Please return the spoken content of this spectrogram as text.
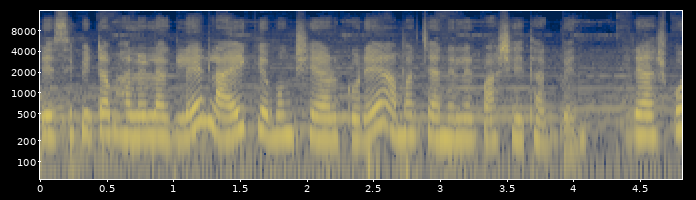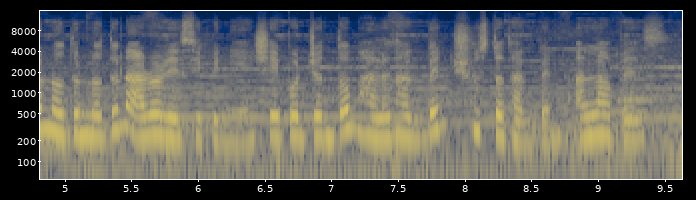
রেসিপিটা ভালো লাগলে লাইক এবং শেয়ার করে আমার চ্যানেলের পাশেই থাকবেন। ফিরে আসব নতুন নতুন আরও রেসিপি নিয়ে। সেই পর্যন্ত ভালো থাকবেন, সুস্থ থাকবেন। আল্লাহ হাফেজ।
